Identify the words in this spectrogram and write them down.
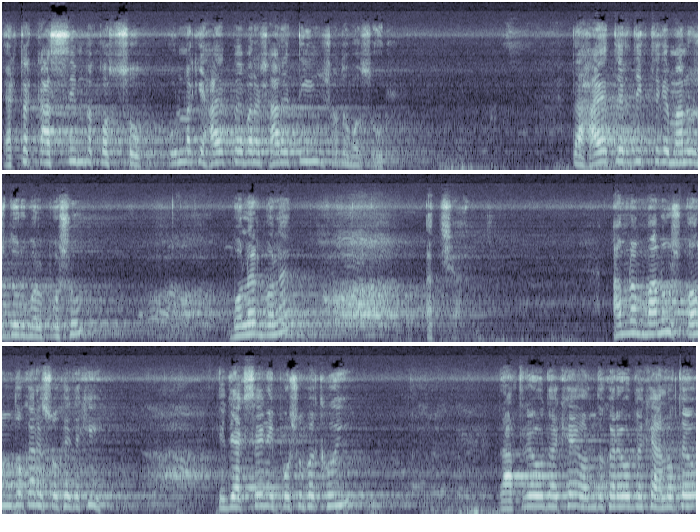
একটা কাসিম বা কচ্ছপ, ওর নাকি হায়াত প্রায় প্রায় সাড়ে তিন শত বছর। তা হায়াতের দিক থেকে মানুষ দুর্বল পশু? বলেন বলেন। আচ্ছা। আমরা মানুষ অন্ধকারে চোখে দেখি। এই এক শ্রেণি পশু পাখি রাত্রেও দেখে, অন্ধকারেও দেখে, আলোতেও।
